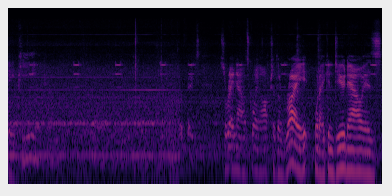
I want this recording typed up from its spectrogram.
AP. Perfect. So right now it's going off to the right. What I can do now is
